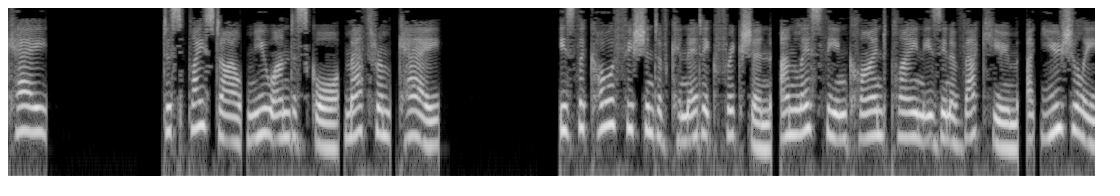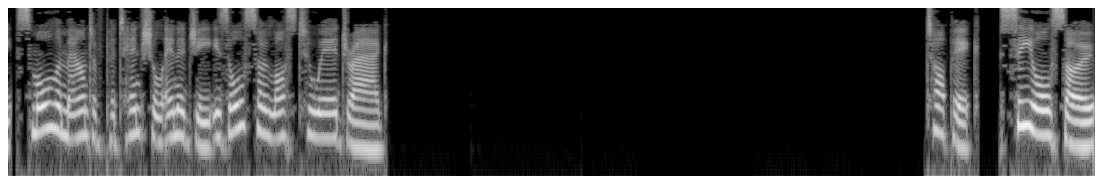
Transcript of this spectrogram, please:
k display style mu underscore mathrm k is the coefficient of kinetic friction, unless the inclined plane is in a vacuum. A usually small amount of potential energy is also lost to air drag. Topic: See also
